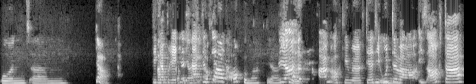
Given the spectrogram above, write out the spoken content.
Und ähm, ja. Die Gabriele Ach, hat die Erfahrung auch gemacht, ja. Ja, schön. die Erfahrung auch gemacht. Ja, die Ute genau. war, ist auch da.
